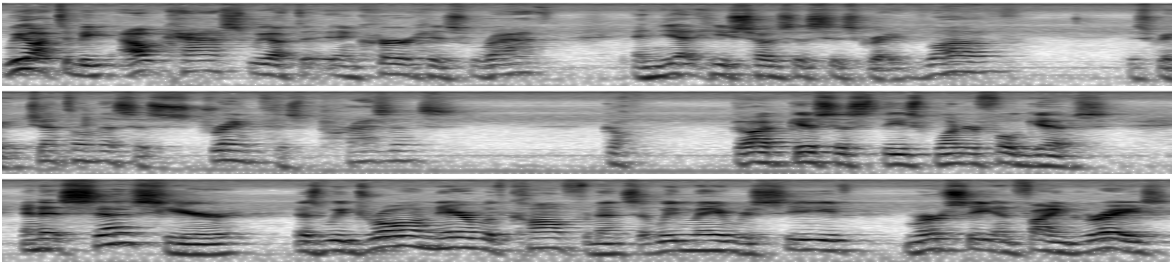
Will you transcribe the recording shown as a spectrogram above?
We ought to be outcasts, we ought to incur His wrath, and yet He shows us His great love, His great gentleness, His strength, His presence. God, gives us these wonderful gifts. And it says here, as we draw near with confidence that we may receive mercy and find grace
